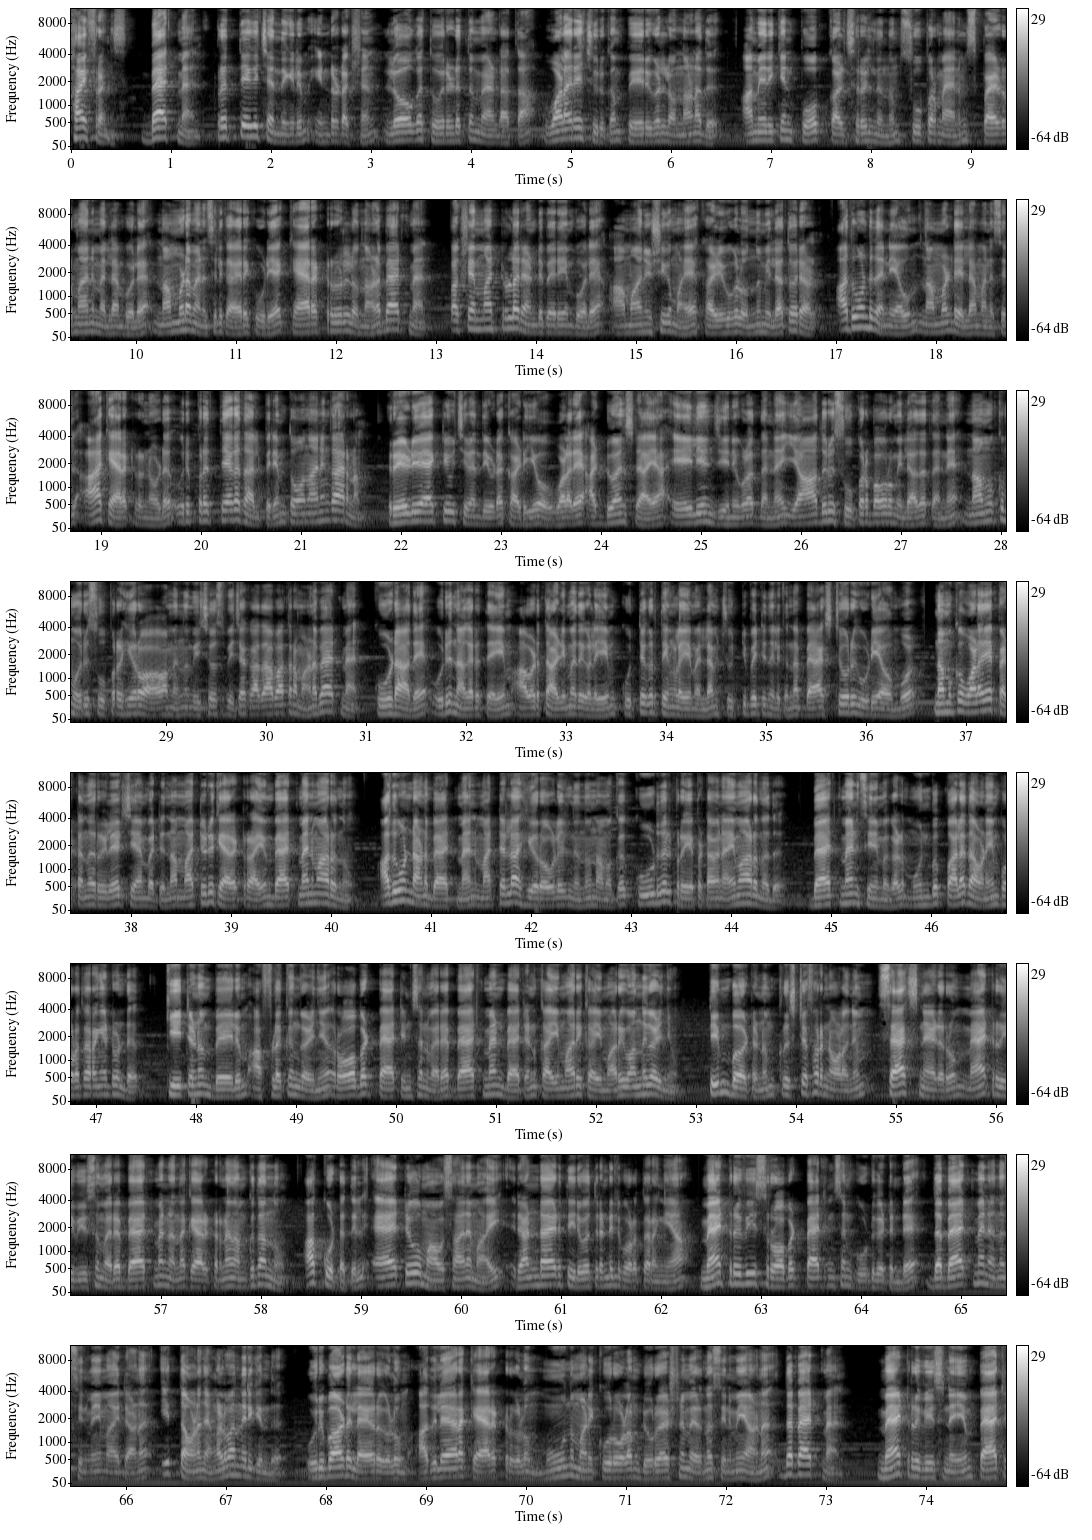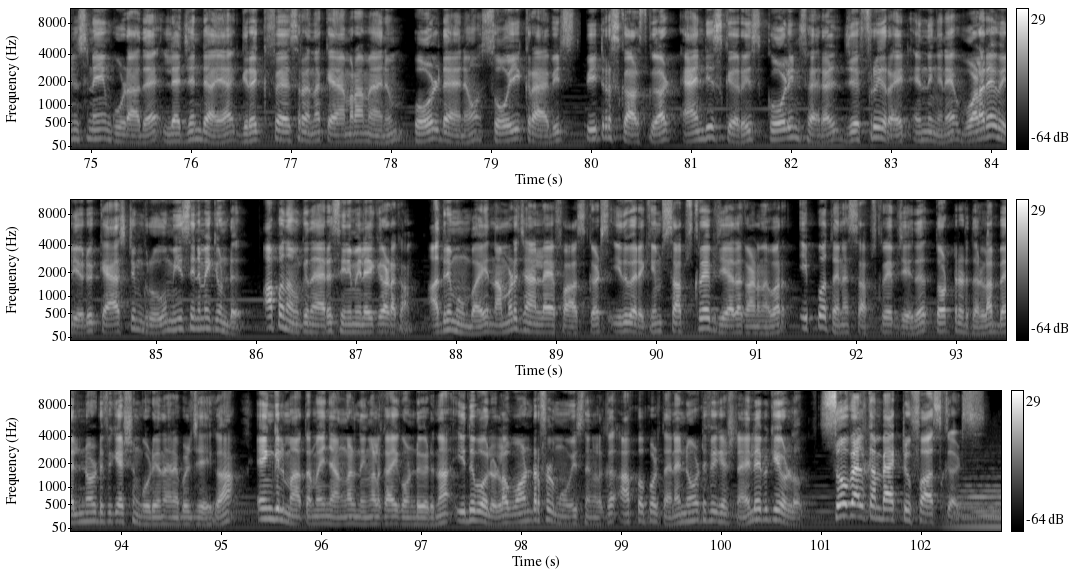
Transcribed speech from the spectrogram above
Hi friends Batman പ്രത്യേകിച്ച് എന്തെങ്കിലും introduction ലോകത്തൊരിടത്തും വേണ്ടാത്ത വളരെ ചുരുക്കം പേരുകളിലൊന്നാണത് അമേരിക്കൻ പോപ്പ് കൾച്ചറിൽ നിന്നും സൂപ്പർമാനും സ്പൈഡർമാനും എല്ലാം പോലെ നമ്മുടെ മനസ്സിൽ കയറിക്കൂടിയ ക്യാരക്ടറുകളിൽ ഒന്നാണ് ബാറ്റ്മാൻ പക്ഷേ മറ്റുള്ള രണ്ടുപേരെയും പോലെ അമാനുഷികമായ കഴിവുകളൊന്നുമില്ലാത്ത ഒരാൾ. അതുകൊണ്ട് തന്നെയാവും നമ്മളുടെ എല്ലാ മനസ്സിൽ ആ ക്യാരക്ടറിനോട് ഒരു പ്രത്യേക താല്പര്യം തോന്നാനും കാരണം. റേഡിയോ ആക്റ്റീവ് ചിലന്തിയുടെ കടിയോ വളരെ അഡ്വാൻസ്ഡ് ആയ ഏലിയൻ ജീനുകളോ തന്നെ യാതൊരു സൂപ്പർ പവറും ഇല്ലാതെ തന്നെ നമുക്കും ഒരു സൂപ്പർ ഹീറോ ആവാമെന്ന് വിശ്വസിപ്പിച്ച കഥാപാത്രമാണ് ബാറ്റ്മാൻ. കൂടാതെ ഒരു നഗരത്തെയും അവിടുത്തെ അഴിമതികളെയും കുറ്റകൃത്യങ്ങളെയും എല്ലാം ചുറ്റിപ്പറ്റി നിൽക്കുന്ന ബാക്ക് സ്റ്റോറി കൂടിയാവുമ്പോൾ നമുക്ക് വളരെ പെട്ടെന്ന് റിലേറ്റ് ചെയ്യാൻ പറ്റുന്ന മറ്റൊരു ക്യാരക്ടറായും ബാറ്റ്മാൻ മാറുന്നു. അതുകൊണ്ടാണ് ബാറ്റ്മാൻ മറ്റെല്ലാ ഹീറോകളിൽ നിന്നും നമുക്ക് കൂടുതൽ പ്രിയപ്പെട്ടവനായി മാറുന്നത്. ബാറ്റ്മാൻ സിനിമകൾ മുൻപ് പലതവണയും പുറത്തിറങ്ങിയിട്ടുണ്ട്. കീറ്റണും ബേലും അഫ്ലക്കും കഴിഞ്ഞ് റോബർട്ട് പാറ്റിൻസൺ വരെ ബാറ്റ്മാൻ ബാറ്റൺ കൈമാറി കൈമാറി വന്നു കഴിഞ്ഞു ടിം ബേർട്ടണും ക്രിസ്റ്റഫർ നോളനും സാക്സ് സ്നൈഡറും മാറ്റ് റിവ്യൂസും വരെ ബാറ്റ്മാൻ എന്ന ക്യാരക്ടറിനെ നമുക്ക് തന്നു. അക്കൂട്ടത്തിൽ ഏറ്റവും അവസാനമായി രണ്ടായിരത്തി ഇരുപത്തിരണ്ടിൽ പുറത്തിറങ്ങിയ മാറ്റ് റിവീസ് റോബർട്ട് പാറ്റിൻസൺ കൂട്ടുകെട്ടിന്റെ ദ ബാറ്റ്മാൻ എന്ന സിനിമയുമായിട്ടാണ് ഇത്തവണ ഞങ്ങൾ വന്നിരിക്കുന്നത്. ഒരുപാട് ലെയറുകളും അതിലേറെ ക്യാരക്ടറുകളും മൂന്ന് മണിക്കൂറോളം ഡ്യൂറേഷനും വരുന്ന സിനിമയാണ് ദ ബാറ്റ്മാൻ. മാറ്റ് റിവീസിനെയും പാറ്റിൻസിനെയും കൂടാതെ ലെജൻഡായ ഗ്രെഗ് ഫേസർ എന്ന ക്യാമറാമാനും Paul Dano Zoe Kravitz Peter Skarsgard Andy Serkis Colin Farrell Jeffrey Wright എന്നിങ്ങനെ വളരെ വലിയൊരു കാസ്റ്റും ക്രൂവും ഈ സിനിമയ്ക്കുണ്ട്. അപ്പോൾ നമുക്ക് നേരെ സിനിമയിലേക്ക് കടക്കാം. അതിനു മുമ്പായി നമ്മുടെ ചാനലായ ഫാസ്റ്റ് കട്ട്സ് ഇതുവരെയും സബ്സ്ക്രൈബ് ചെയ്യാതെ കാണുന്നവർ ഇപ്പോൾ തന്നെ സബ്സ്ക്രൈബ് ചെയ്ത് തൊട്ടടുത്തുള്ള ബെൽ നോട്ടിഫിക്കേഷൻ കൂടി ഒന്ന് എനബിൾ ചെയ്യുക. എങ്കിൽ മാത്രമേ ഞങ്ങൾ നിങ്ങൾക്കായി കൊണ്ടുവരുന്ന ഇതുപോലുള്ള വണ്ടർഫുൾ മൂവീസ് നിങ്ങൾക്ക് അപ്പോൾ തന്നെ നോട്ടിഫിക്കേഷനായി ലഭിക്കുകയുള്ളൂ. So welcome back to fast cuts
